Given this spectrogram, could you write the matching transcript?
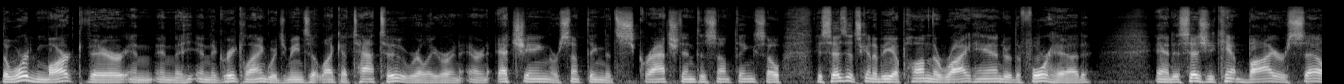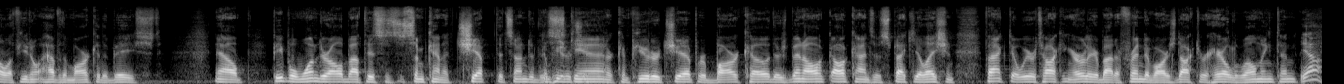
the word mark there in, in, the, in the Greek language means it like a tattoo, really, or an, or an etching or something that's scratched into something. So it says it's going to be upon the right hand or the forehead. And it says you can't buy or sell if you don't have the mark of the beast. Now, people wonder all about this is some kind of chip that's under the computer skin chip. or computer chip or barcode. There's been all, all kinds of speculation. In fact, uh, we were talking earlier about a friend of ours, Dr. Harold Willmington. Yeah.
